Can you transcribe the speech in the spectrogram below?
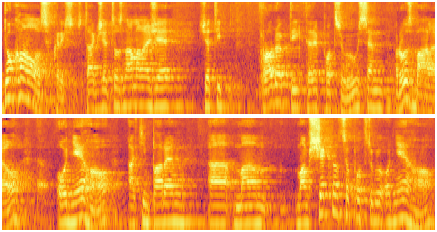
dokonalost v Kristus. Takže to znamená, že, že ty produkty, které potřebuju, jsem rozbálil od něho a tím pádem a mám, mám všechno, co potřebuju od něho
